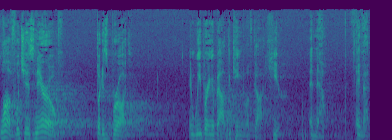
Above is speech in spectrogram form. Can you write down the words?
love, which is narrow but is broad. And we bring about the kingdom of God here and now. Amen.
